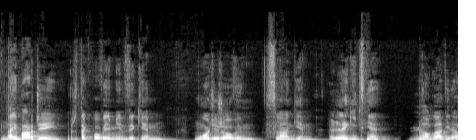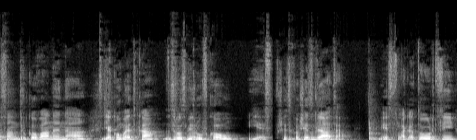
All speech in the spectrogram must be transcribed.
najbardziej, że tak powiem, językiem młodzieżowym, slangiem legitnie. Logo Adidasa drukowane na jako metka z rozmiarówką jest. Wszystko się zgadza. Jest flaga Turcji,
